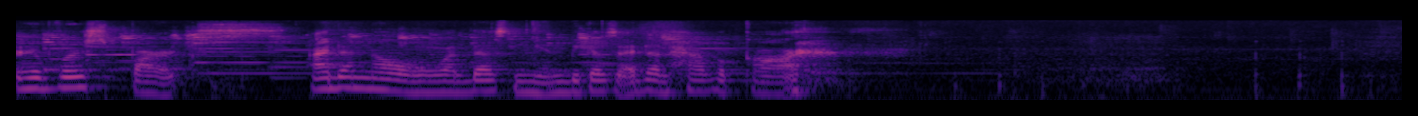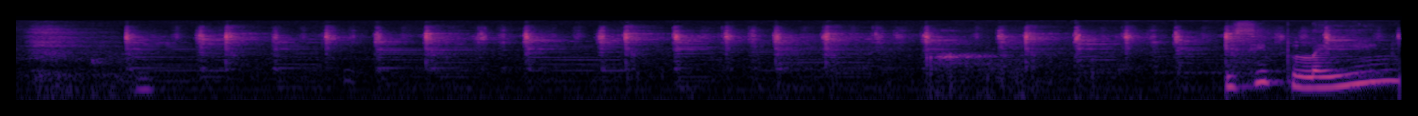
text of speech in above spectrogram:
Reverse parts. I don't know what does mean because I don't have a car. Is he playing?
